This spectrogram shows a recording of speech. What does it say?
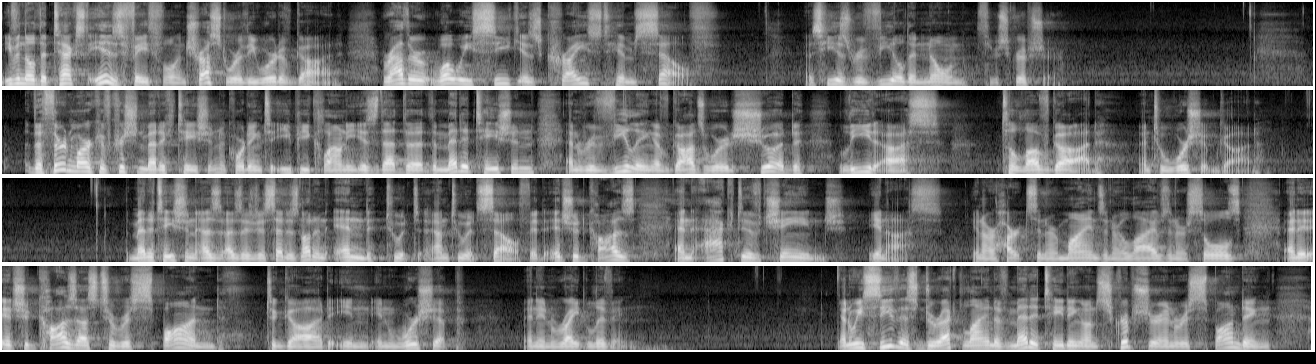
even though the text is faithful and trustworthy Word of God. Rather, what we seek is Christ Himself, as He is revealed and known through Scripture. The third mark of Christian meditation, according to E.P. Clowney, is that the, the meditation and revealing of God's Word should lead us to love God and to worship God. Meditation, as, as I just said, is not an end to it unto itself. It, it should cause an active change in us, in our hearts, in our minds, in our lives, in our souls. And it, it should cause us to respond to God in, in worship and in right living. And we see this direct line of meditating on Scripture and responding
